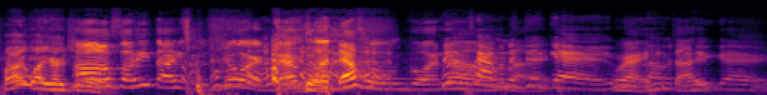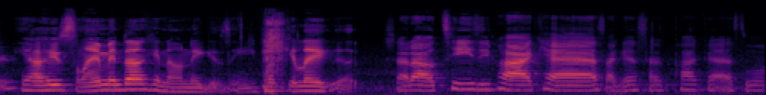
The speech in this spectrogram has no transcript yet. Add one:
That's probably why you hurt your Oh, leg. so he thought he was Jordan. That's what that's what was going on. He was having a good game. Right, He he was thought having a he- good game. Yeah, he was slamming dunking on niggas and you fuck your leg up. Shout out Teasy Podcast. I guess her podcast won.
